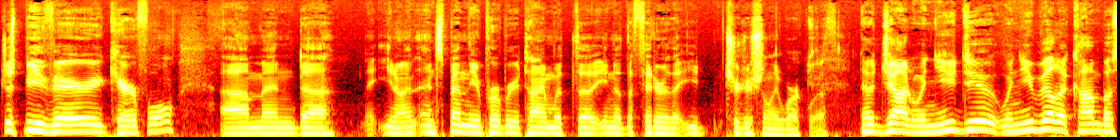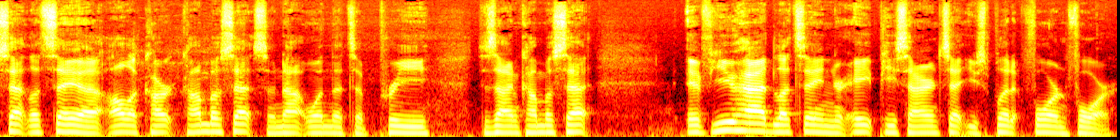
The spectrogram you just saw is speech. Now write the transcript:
just be very careful, um, and uh, you know, and, and spend the appropriate time with the you know the fitter that you traditionally work with. Now, John, when you do when you build a combo set, let's say a a la carte combo set, so not one that's a pre-designed combo set. If you had, let's say, in your eight-piece iron set, you split it four and four.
